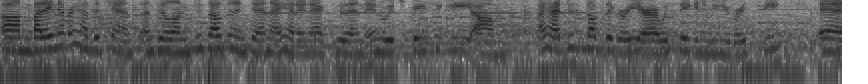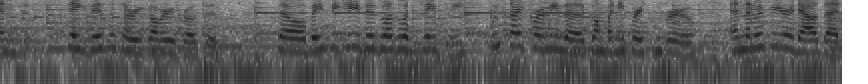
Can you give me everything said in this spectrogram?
Um, but I never had the chance until in 2010 I had an accident in which basically um, I had to stop the career I was taking in university and take this as a recovery process. So basically this was what saved me. We started forming the company first in Peru and then we figured out that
